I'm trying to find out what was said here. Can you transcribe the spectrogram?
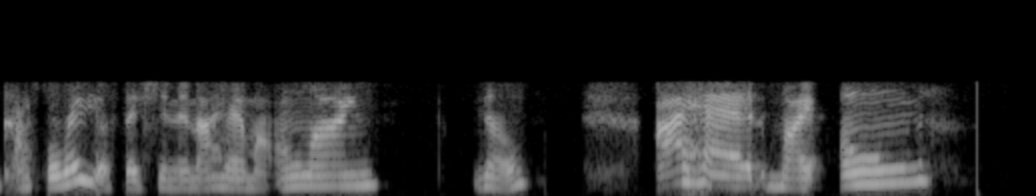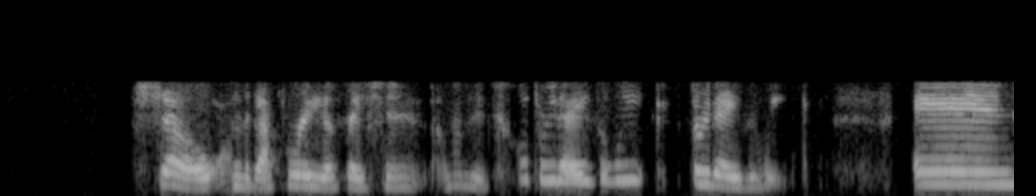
gospel radio station and I had my online no. I had my own show on the gospel radio station was it two or three days a week? Three days a week. And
